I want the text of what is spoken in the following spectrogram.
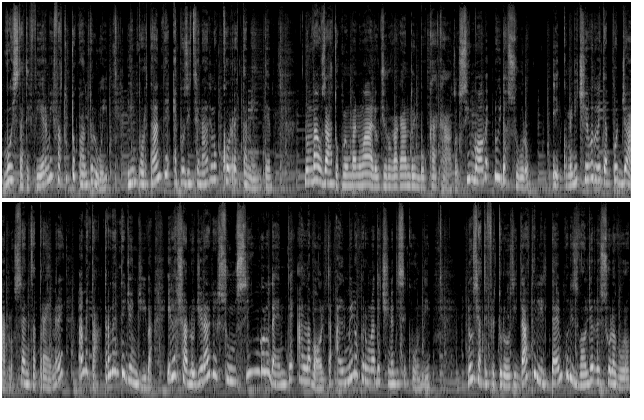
voi state fermi, fa tutto quanto lui. L'importante è posizionarlo correttamente. Non va usato come un manuale o girovagando in bocca a caso, si muove lui da solo. E come dicevo dovete appoggiarlo senza premere a metà tra dente e gengiva e lasciarlo girare su un singolo dente alla volta, almeno per una decina di secondi. Non siate frettolosi, dategli il tempo di svolgere il suo lavoro.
